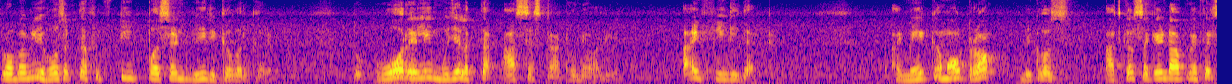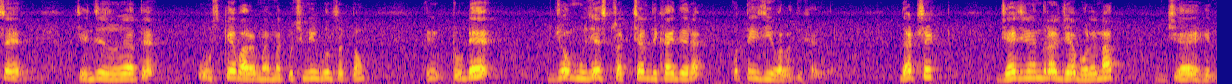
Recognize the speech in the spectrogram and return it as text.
प्रोबेबली हो सकता है फिफ्टी परसेंट भी रिकवर करे। तो वो रैली मुझे लगता है आज से स्टार्ट होने वाली है। I feel that I may come out wrong because आजकल सेकेंड हाफ़ में फिर से चेंजेस हो जाते हैं। उसके बारे में मैं कुछ नहीं बोल सकता हूँ। लेकिन टुडे जो मुझे स्ट्रक्चर दिखाई दे रहा है, वो तेज़ी वाला दिखाई दे रहा है। दैट्स इट जय जिनेन्द्र जय भोलेनाथ, जय हिंद।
